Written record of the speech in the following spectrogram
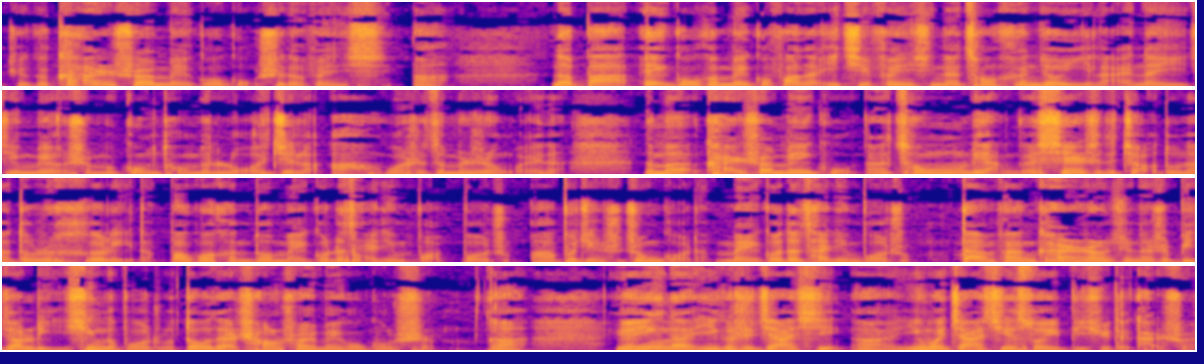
这个看衰美国股市的分析啊。那把 A 股和美股放在一起分析呢？从很久以来呢，已经没有什么共同的逻辑了啊，我是这么认为的。那么看衰美股呢，从两个现实的角度呢，都是合理的。包括很多美国的财经博博主啊，不仅是中国的，美国的财经博主，但凡看上去呢是比较理性的博主，都在唱衰美国股市啊。原因呢，一个是加息啊，因为加息所以必须得看衰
